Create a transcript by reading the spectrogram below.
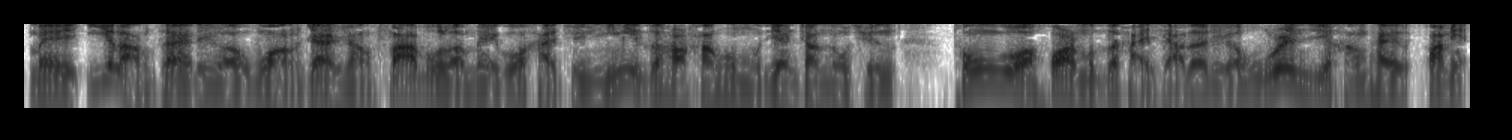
美伊朗在这个网站上发布了美国海军尼米兹号航空母舰战斗群通过霍尔木兹海峡的这个无人机航拍画面。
